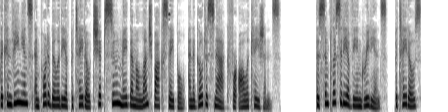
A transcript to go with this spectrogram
The convenience and portability of potato chips soon made them a lunchbox staple and a go-to snack for all occasions. The simplicity of the ingredients, potatoes,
